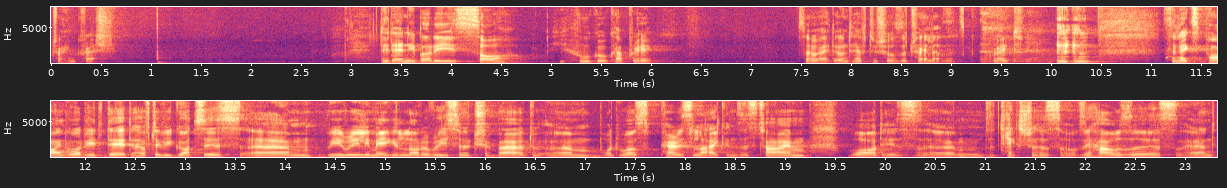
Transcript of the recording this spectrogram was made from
train crash. Did anybody saw Hugo Cabret? So I don't have to show the trailer, that's great. The next point, what we did after we got this, um, we really made a lot of research about um, what was Paris like in this time, what is um, the textures of the houses, and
